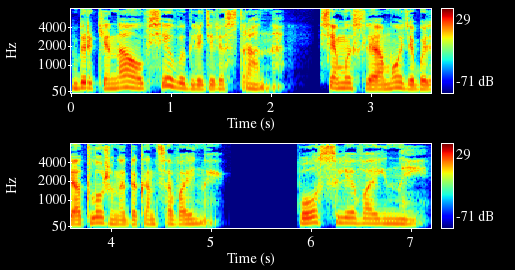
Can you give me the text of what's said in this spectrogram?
В Биркинау все выглядели странно. Все мысли о моде были отложены до конца войны. После войны.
